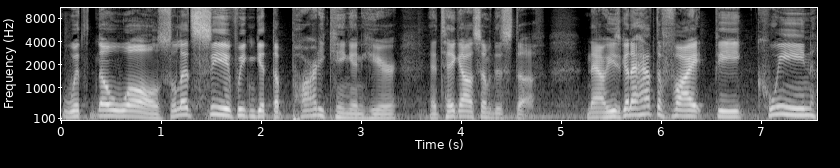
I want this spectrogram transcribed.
with no walls. So let's see if we can get the party king in here and take out some of this stuff. Now, he's going to have to fight the queen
